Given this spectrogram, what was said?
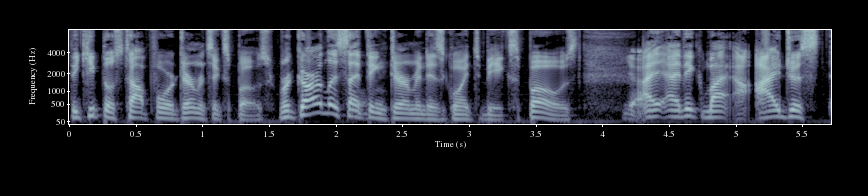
they keep those top four Dermott's exposed. Regardless, I think Dermott is going to be exposed. Yeah. I, I think my I just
